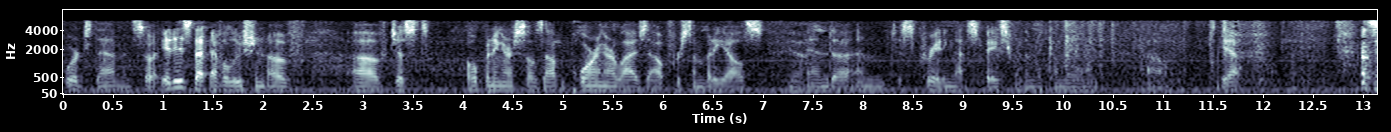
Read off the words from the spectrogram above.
towards them. And so it is that evolution of of just opening ourselves out and pouring our lives out for somebody else, Yeah. and uh, and just creating that space for them to come in. Um, yeah. That's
